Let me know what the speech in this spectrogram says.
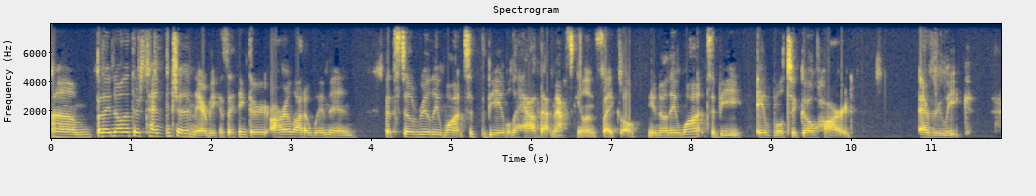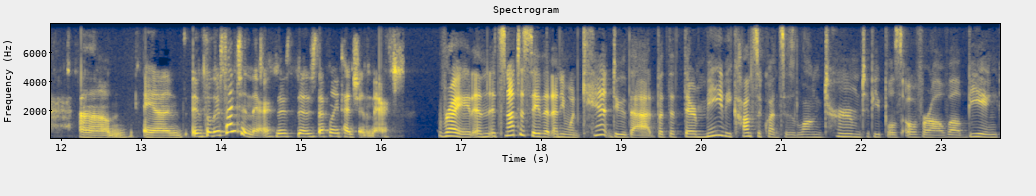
Um, but I know that there's tension in there because I think there are a lot of women that still really want to be able to have that masculine cycle. You know, they want to be able to go hard every week. Um, and and so there's tension there. There's there's definitely tension there. Right. And it's not to say that anyone can't do that, but that there may be consequences long term to people's overall well being,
